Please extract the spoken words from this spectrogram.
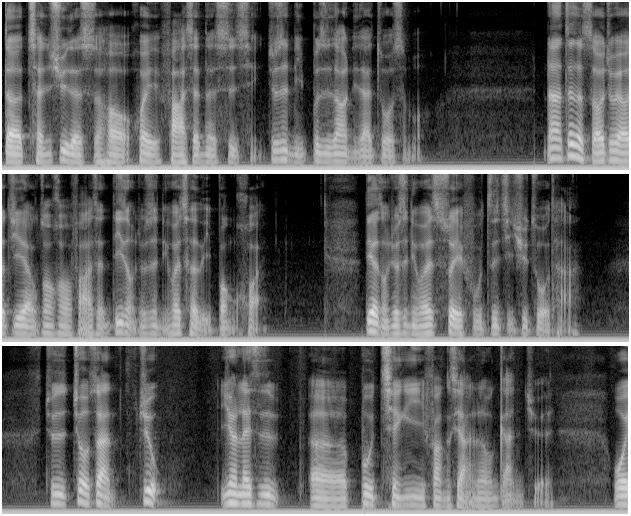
的程序的时候会发生的事情，就是你不知道你在做什么。那这个时候就会有几种状况发生。第一种就是你会彻底崩坏，第二种就是你会说服自己去做它，就是就算就因为类似呃不轻易放下那种感觉，我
